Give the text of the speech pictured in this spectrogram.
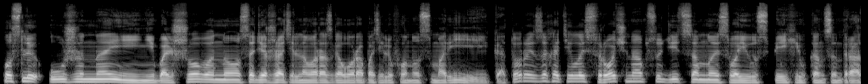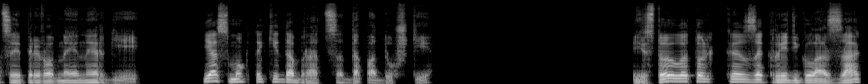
После ужина и небольшого, но содержательного разговора по телефону с Марией, которой захотелось срочно обсудить со мной свои успехи в концентрации природной энергии, я смог таки добраться до подушки. И стоило только закрыть глаза,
